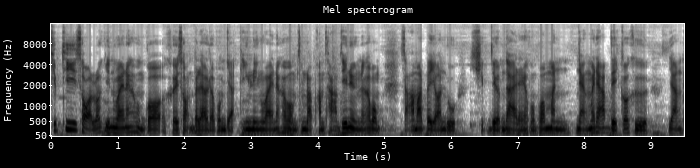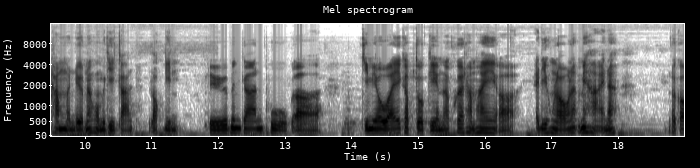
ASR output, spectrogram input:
คลิปที่สอนล็อกอินไว้นะครับผมก็เคยสอนไปแล้วเดี๋ยวผมจะทิ้งลิงก์ไว้นะครับผมสำหรับคำถามที่หนึ่งนะครับผมสามารถไปย้อนดูคลิปเดิมได้เลยนะครับผมเพราะมันยังไม่ได้อัปเดตก็คือยังทำเหมือนเดิมนะผมวิธีการล็อกอินหรือเป็นการผูกอ่า Gmail ไว้กับตัวเกมนะเพื่อทำให้อ่าไอดีของเรานะไม่หายนะ แล้วก็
